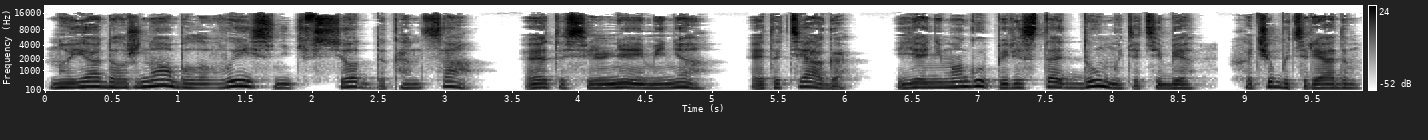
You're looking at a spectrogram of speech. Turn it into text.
Но я должна была выяснить все до конца. Это сильнее меня. Это тяга. Я не могу перестать думать о тебе. Хочу быть рядом,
